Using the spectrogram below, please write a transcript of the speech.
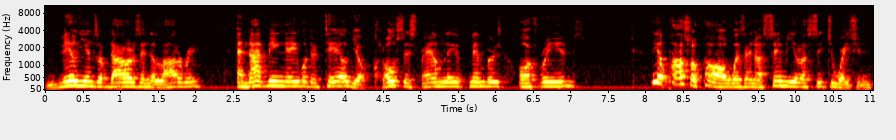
millions of dollars in the lottery and not being able to tell your closest family members or friends? The Apostle Paul was in a similar situation,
